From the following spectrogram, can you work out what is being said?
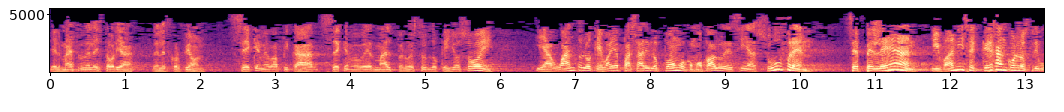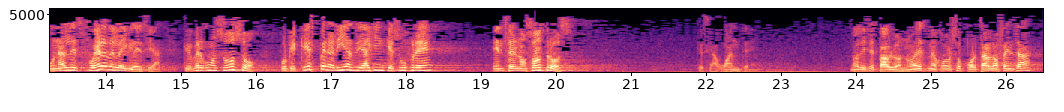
el maestro de la historia del escorpión, sé que me va a picar, sé que me va a ver mal, pero esto es lo que yo soy y aguanto lo que vaya a pasar y lo pongo, como Pablo decía, sufren, se pelean y van y se quejan con los tribunales fuera de la iglesia. Qué vergonzoso, porque ¿qué esperarías de alguien que sufre entre nosotros? Que se aguante. ¿No dice Pablo, no es mejor soportar la ofensa?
